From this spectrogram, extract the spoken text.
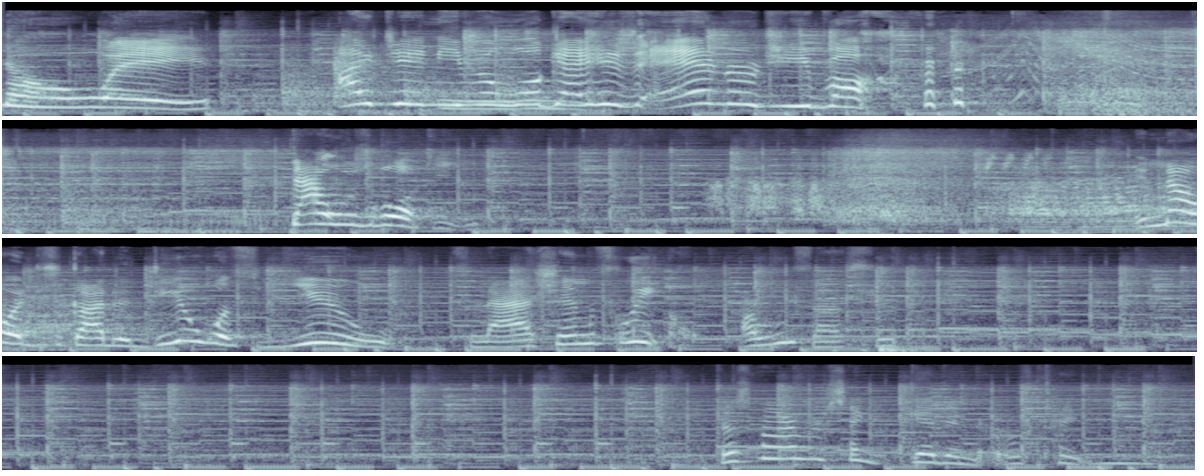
No way! I didn't even look at his energy bar. that was lucky. And now I just gotta deal with you, Flash and Fleet. Are we faster? Does however say get an Earth Titan?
